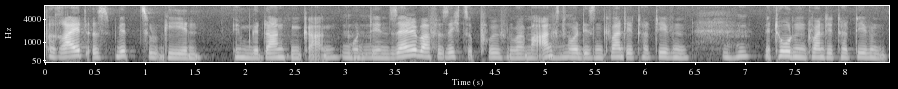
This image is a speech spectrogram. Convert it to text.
bereit ist, mitzugehen im Gedankengang mhm. und den selber für sich zu prüfen, weil man Angst mhm. vor diesen quantitativen mhm. Methoden, quantitativen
